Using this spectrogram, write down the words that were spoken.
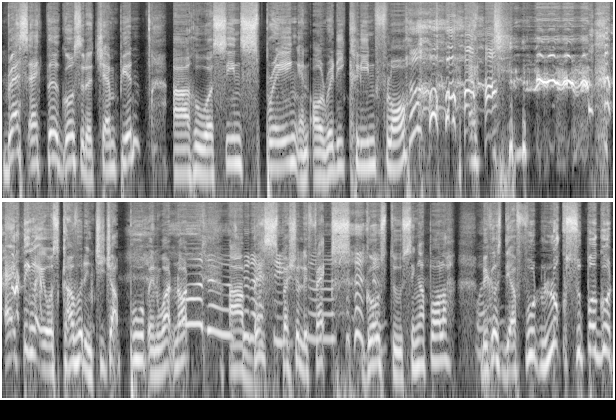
Best actor goes to the champion, uh, who was seen spraying an already clean floor. Act- Acting like it was covered in chicap poop and whatnot. Oh, that uh, best acting. special effects goes to Singapore lah, because their food looks super good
